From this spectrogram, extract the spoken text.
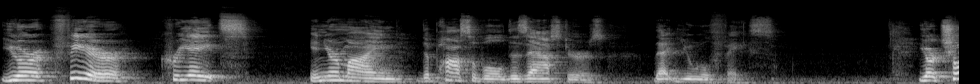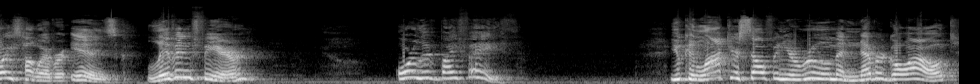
Your fear creates in your mind the possible disasters that you will face. Your choice, however, is live in fear or live by faith. You can lock yourself in your room and never go out,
